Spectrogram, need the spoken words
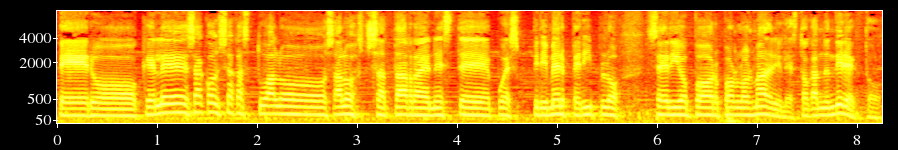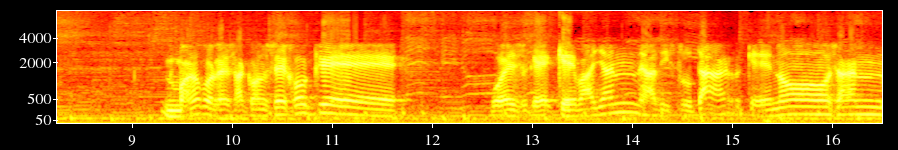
Pero, ¿qué les aconsejas tú a los, a los chatarra en este pues primer periplo serio por, por los madriles, tocando en directo? Bueno, pues les aconsejo que pues que, que vayan a disfrutar, que no se hagan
